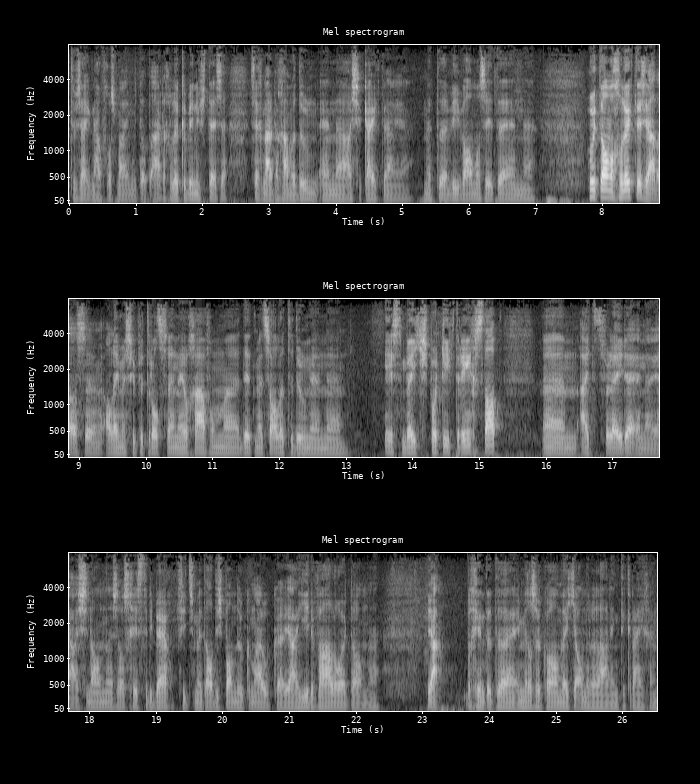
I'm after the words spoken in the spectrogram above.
toen zei ik, nou volgens mij moet dat aardig lukken binnen Vitesse. Ik zeg, nou dan gaan we het doen. En eh, als je kijkt nou, ja, met eh, wie we allemaal zitten en hoe het allemaal gelukt is. Ja, dat is alleen maar super trots en heel gaaf om dit met z'n allen te doen. En eerst een beetje sportief erin gestapt. ehm, uit het verleden. En ja, als je dan zoals gisteren die berg op fiets met al die spandoeken, maar ook ja, hier de verhalen hoort, dan ja, begint het eh, inmiddels ook wel een beetje andere lading te krijgen. En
